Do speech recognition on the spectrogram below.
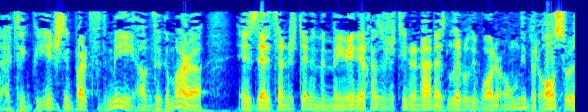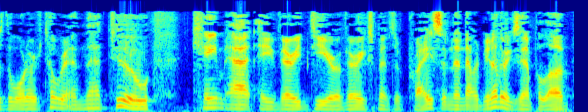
I think the interesting part for me of the Gemara is that it's understanding the Meimenu Shatinu not as literally water only, but also as the water of Torah, and that too came at a very dear, a very expensive price, and then that would be another example of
